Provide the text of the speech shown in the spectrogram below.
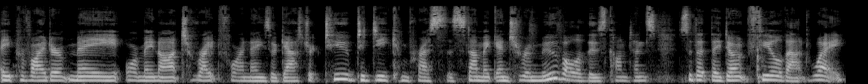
a provider may or may not write for a nasogastric tube to decompress the stomach and to remove all of those contents so that they don't feel that way.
